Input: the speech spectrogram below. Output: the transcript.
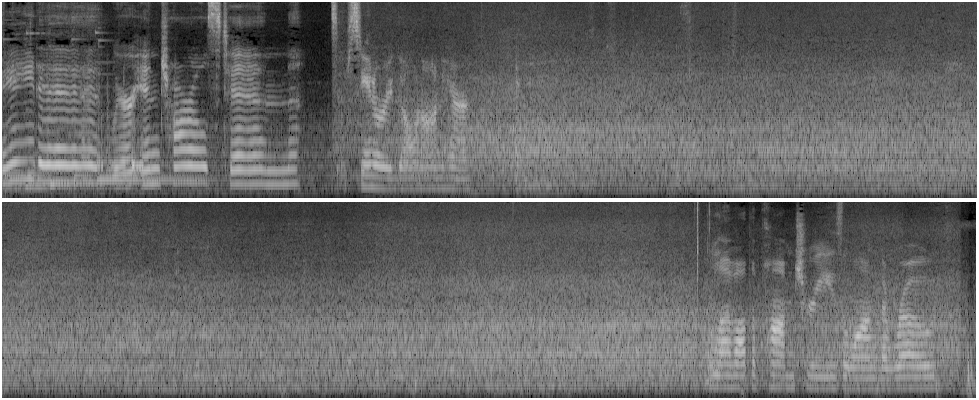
Made it. We're in Charleston. Some scenery going on here. Love all the palm trees along the road.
